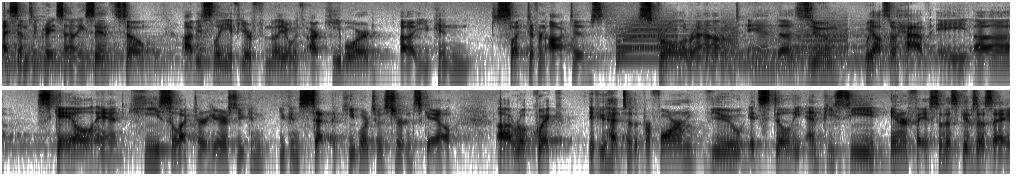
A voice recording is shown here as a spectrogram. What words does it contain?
iSem's a great sounding synth, so obviously if you're familiar with our keyboard, uh, you can select different octaves, scroll around, and uh, zoom. We also have a uh, scale and key selector here, so you can, you can set the keyboard to a certain scale. Uh, real quick, if you head to the perform view, it's still the MPC interface. So this gives us a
